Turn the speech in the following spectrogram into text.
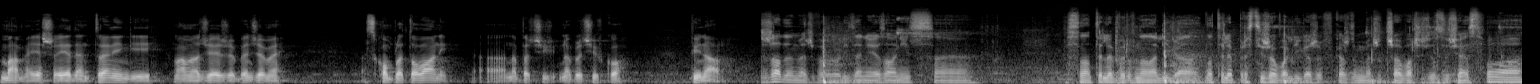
mamy jeszcze jeden trening i mam nadzieję, że będziemy skompletowani e, naprzeci- naprzeciwko Pinaru. Żaden mecz w Eurolidze nie jest o nic. E, Jest na tyle wyrównana liga, na tyle prestiżowa liga, że w każdym meczu trzeba walczyć o zwycięstwo,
